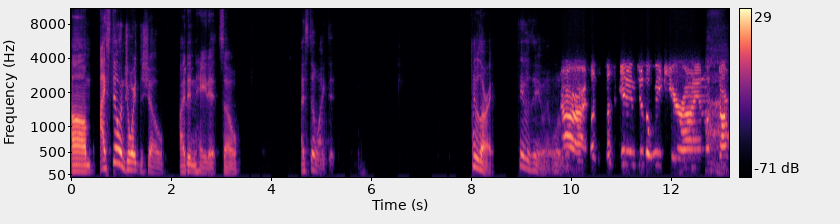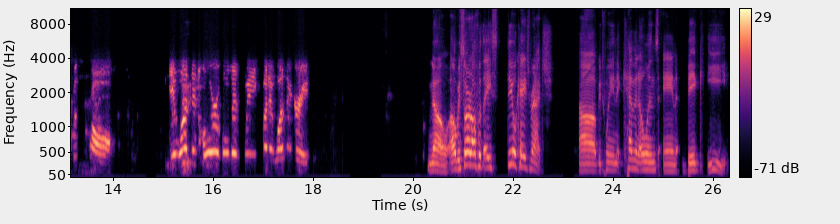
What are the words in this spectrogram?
Um, I still enjoyed the show. I didn't hate it, so I still liked it. It was all right. It was. Was All right, let's let's get into the week here, Ryan. Let's start with Raw. It wasn't horrible this week, but it wasn't great. No, uh, we started off with a steel cage match uh, between Kevin Owens and Big E.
